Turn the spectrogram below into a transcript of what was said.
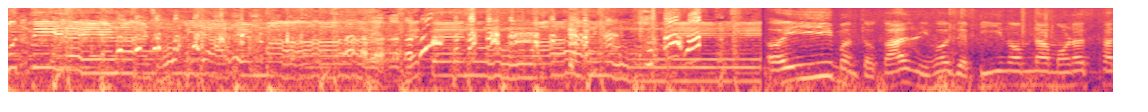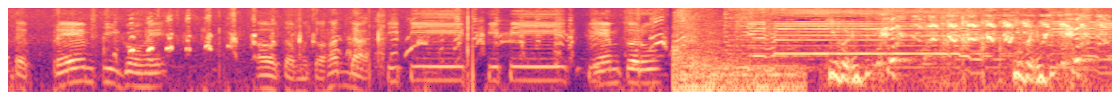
ઉતી રે એણા ઢોલિયા રે માય હે પેનું આયું રે અઈ મન તો કાલની હોજે પી નોમના માણસ સાથે પ્રેમથી ગોહે. અવ તો હું તો હદ્દા પીપી પીપી એમ કરું.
